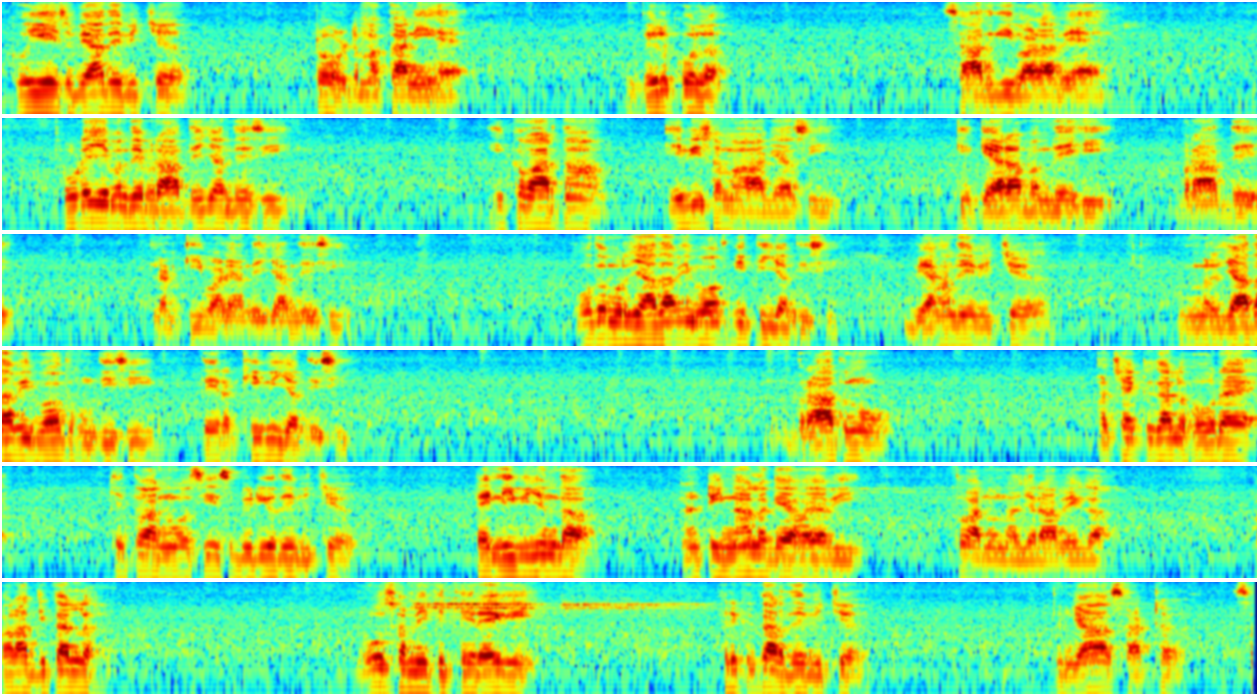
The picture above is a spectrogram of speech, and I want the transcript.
ਕੋਈ ਇਸ ਵਿਆਹ ਦੇ ਵਿੱਚ ਢੋਲ ਢਮੱਕਾ ਨਹੀਂ ਹੈ। ਬਿਲਕੁਲ ਸਾਦਗੀ ਵਾਲਾ ਵਿਆਹ ਹੈ। ਥੋੜੇ ਜਿਹੇ ਬੰਦੇ ਬਰਾਤ ਦੇ ਜਾਂਦੇ ਸੀ। ਇੱਕ ਵਾਰ ਤਾਂ ਇਹ ਵੀ ਸਮਾਂ ਆ ਗਿਆ ਸੀ ਕਿ 11 ਬੰਦੇ ਹੀ ਬਰਾਤ ਦੇ ਲੜਕੀ ਵਾਲਿਆਂ ਦੇ ਜਾਂਦੇ ਸੀ। ਉਦੋਂ ਮਰਜ਼ਾਦਾ ਵੀ ਬਹੁਤ ਕੀਤੀ ਜਾਂਦੀ ਸੀ। ਵਿਆਹਾਂ ਦੇ ਵਿੱਚ ਮਰਜ਼ਾਦਾ ਵੀ ਬਹੁਤ ਹੁੰਦੀ ਸੀ ਤੇ ਰੱਖੀ ਵੀ ਜਾਂਦੀ ਸੀ। ਬਰਾਤ ਨੂੰ ਅੱਛਾ, ਇੱਕ ਗੱਲ ਹੋਰ ਹੈ ਕਿ ਤੁਹਾਨੂੰ ਅਸੀਂ ਇਸ ਵੀਡੀਓ ਦੇ ਵਿੱਚ ਟੈਲੀਵਿਜ਼ਨ ਦਾ ਐਂਟੀਨਾ ਲੱਗਿਆ ਹੋਇਆ ਵੀ ਤੁਹਾਨੂੰ ਨਜ਼ਰ ਆਵੇਗਾ। ਪਰ ਅੱਜ ਕੱਲ੍ਹ ਉਹ ਸਮੇਂ ਕਿੱਥੇ ਰਹਿ ਗਏ? ਹਰ ਇੱਕ ਘਰ ਦੇ ਵਿੱਚ 50 60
